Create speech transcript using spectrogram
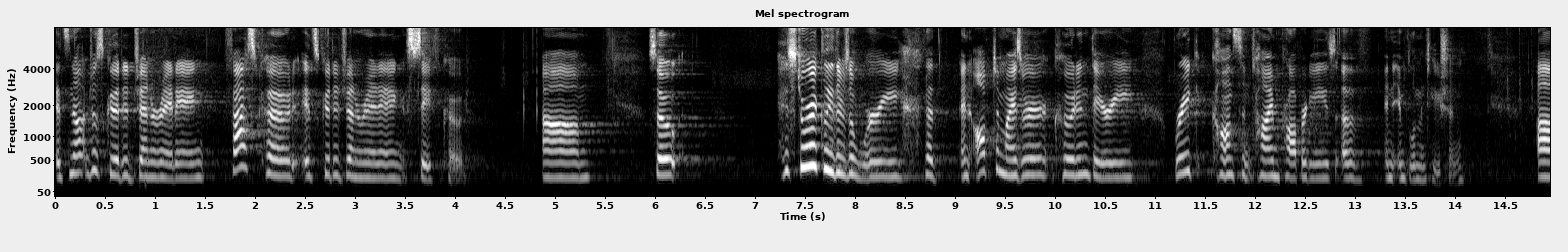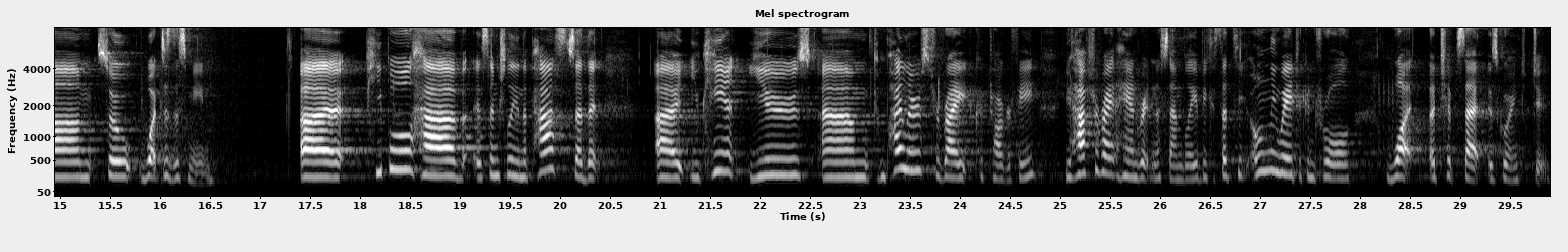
It's not just good at generating fast code, it's good at generating safe code. Um, so historically, there's a worry that an optimizer could, in theory, break constant time properties of an implementation. Um, so what does this mean? Uh, people have essentially in the past said that uh, you can't use um, compilers to write cryptography. You have to write handwritten assembly because that's the only way to control what a chipset is going to do.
